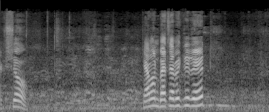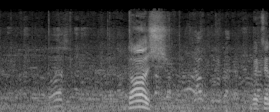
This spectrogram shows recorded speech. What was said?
একশো। কেমন বেচা বিক্রি রেট? দশ। দেখছেন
